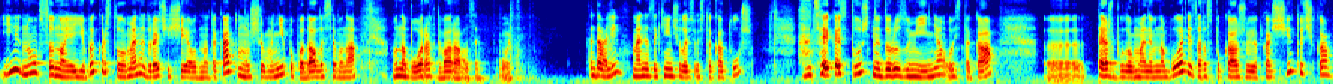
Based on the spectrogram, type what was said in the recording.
І ну, все одно я її використала. У мене, до речі, ще одна така, тому що мені попадалася вона в наборах два рази. Ось. Далі в мене закінчилась ось така туш. Це якась туш недорозуміння, ось така. Е, теж була в мене в наборі. Зараз покажу, яка щіточка.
